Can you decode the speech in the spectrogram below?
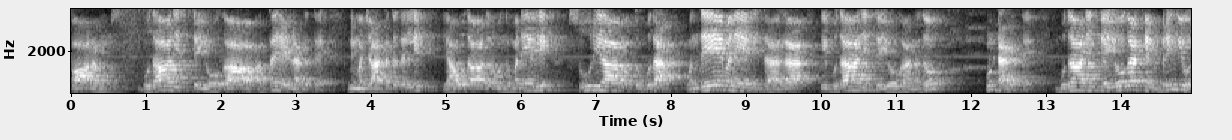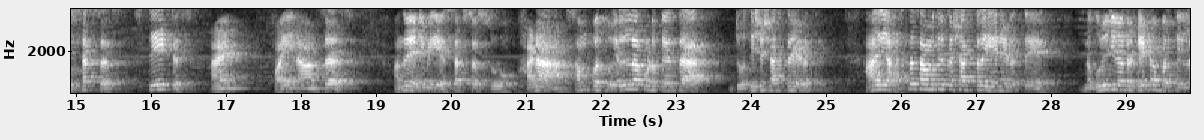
forms Budhaditya yoga ಅಂತ ಹೇಳಲಾಗುತ್ತೆ. ನಿಮ್ಮ ಜಾತಕದಲ್ಲಿ ಯಾವುದಾದರೂ ಒಂದು ಮನೆಯಲ್ಲಿ ಸೂರ್ಯ ಮತ್ತು ಬುಧ ಒಂದೇ ಮನೆಯಲ್ಲಿದ್ದಾಗ ಈ ಬುಧಾದಿತ್ಯ ಯೋಗ ಅನ್ನೋದು ಉಂಟಾಗುತ್ತೆ. Budhaditya yoga can bring you success status and finances ಅಂದರೆ ನಿಮಗೆ ಸಕ್ಸಸ್ಸು ಹಣ, ಸಂಪತ್ತು ಎಲ್ಲ ಕೊಡುತ್ತೆ ಅಂತ ಜ್ಯೋತಿಷ ಶಾಸ್ತ್ರ ಹೇಳುತ್ತೆ. ಹಾಗೆ ಹಸ್ತ ಸಾಮುದ್ರಿಕ ಶಾಸ್ತ್ರ ಏನು ಹೇಳುತ್ತೆ? ಗುರುಜಿನ ಹತ್ರ ಡೇಟ್ ಆಫ್ ಬರ್ತ್ ಇಲ್ಲ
